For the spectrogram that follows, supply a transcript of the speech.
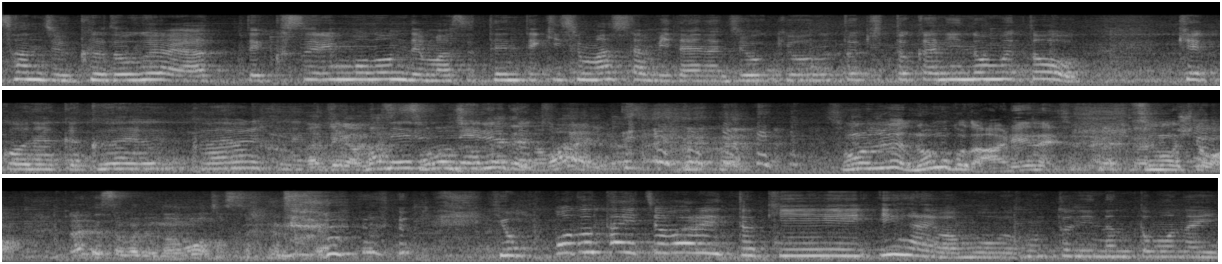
39度ぐらいあって薬も飲んでます。点滴しましたみたいな状況の時とかに飲むと結構なんか具合具合悪くなってあてかまずその状態で飲まないでくださいその状態で飲むことありえないですよね。普通の人は。なんでそこで飲もうとするんですか？よっぽど体調悪い時以外はもう本当になんともない。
